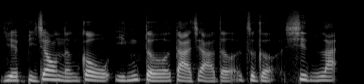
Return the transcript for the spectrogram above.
也比较能够赢得大家的这个信赖。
